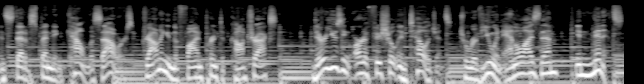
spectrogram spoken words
Instead of spending countless hours drowning in the fine print of contracts, They're using artificial intelligence to review and analyze them in minutes.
